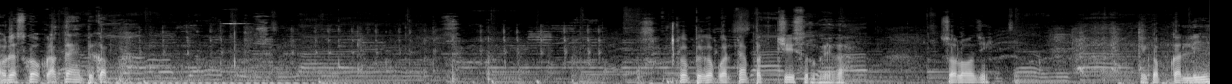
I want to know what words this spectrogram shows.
और इसको करते हैं पिकअप इसको पिकअप करते हैं, पच्चीस रुपये का। चलो जी पिकअप कर लिए।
